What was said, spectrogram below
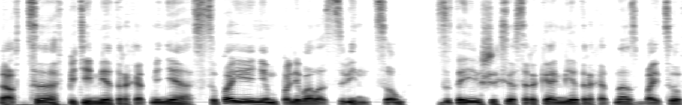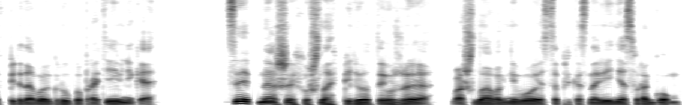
Овца в пяти метрах от меня с упоением поливала свинцом затаившихся в сорока метрах от нас бойцов передовой группы противника. Цепь наших ушла вперед и уже вошла в огневое соприкосновение с врагом.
